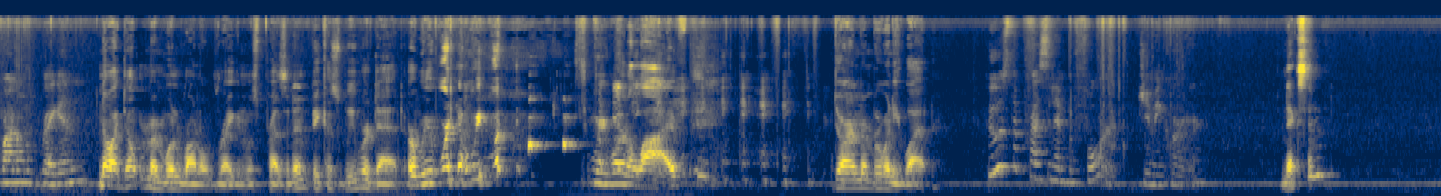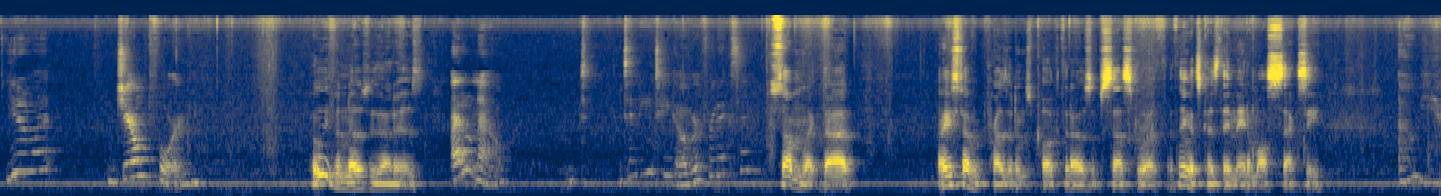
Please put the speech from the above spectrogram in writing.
Ronald Reagan? No, I don't remember when Ronald Reagan was president because we were dead. Or we were no, we were we weren't alive. Do I remember when he what? Who was the president before Jimmy Carter? Nixon? You know what? Gerald Ford. Who even knows who that is? I don't know. D- didn't he take over for Nixon? Something like that. I used to have a president's book that I was obsessed with. I think it's because they made him all sexy. Oh yeah.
